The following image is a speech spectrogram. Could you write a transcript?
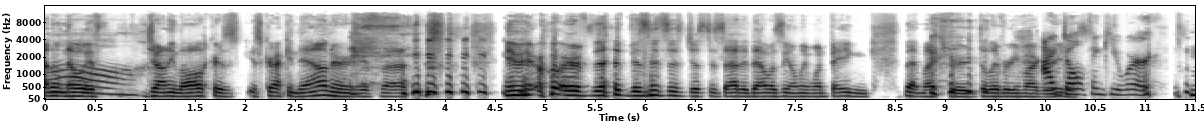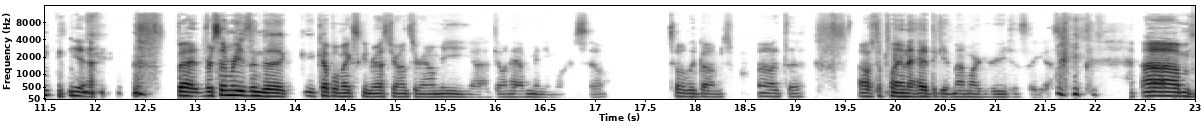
I don't know if Oh. Johnny Lawker is, is cracking down or if, uh, if or if the businesses just decided that was the only one paying that much for delivery margaritas. I don't think you were. yeah, but for some reason the a couple Mexican restaurants around me uh, don't have them anymore. So totally bummed. I'll have to I'll have to plan ahead to get my margaritas. I guess. um,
